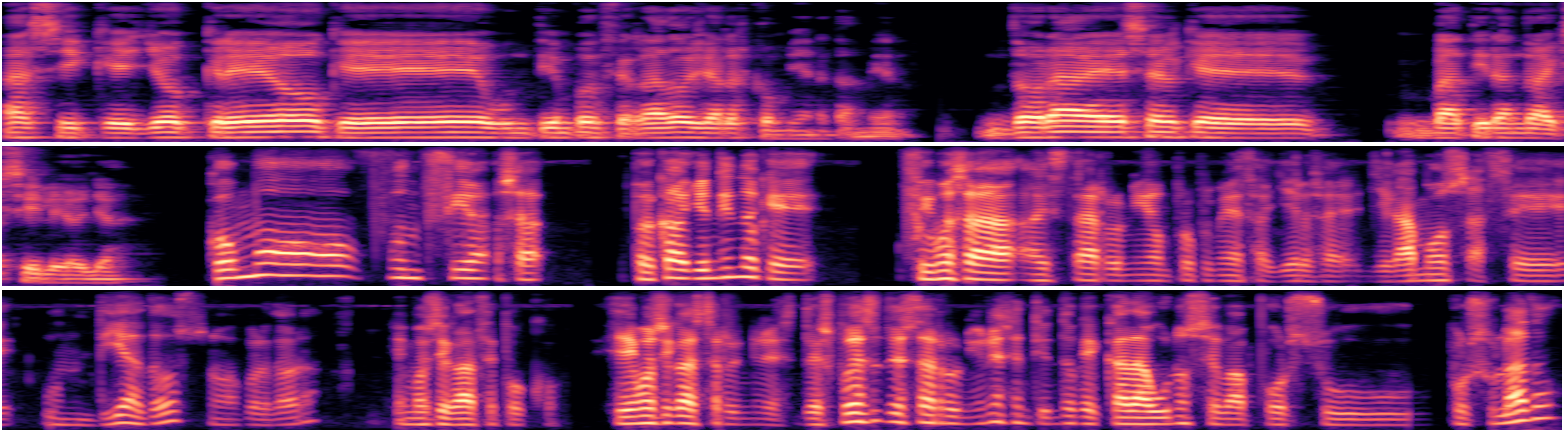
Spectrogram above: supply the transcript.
Así que yo creo que un tiempo encerrados ya les conviene también. Dora es el que va tirando a exilio ya. ¿Cómo funciona? O sea, pues claro, yo entiendo que fuimos a, a esta reunión por primera vez ayer, o sea, llegamos hace un día, dos, no me acuerdo ahora. Hemos llegado hace poco. Hemos llegado a estas reuniones. Después de estas reuniones entiendo que cada uno se va por su, por su lado,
